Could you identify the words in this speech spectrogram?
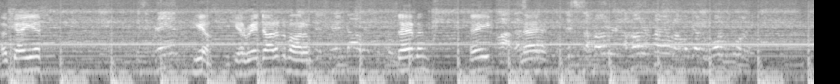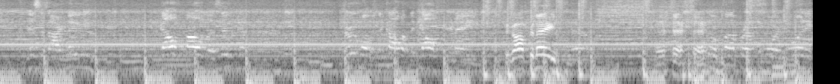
Okay, yes. Is it red? Yeah. You got a red dot at the bottom. Dot. Seven, eight, that's nine. good. This is a hundred, a hundred pound. I'm gonna go to one twenty. This is our new golf ball bazooka. Drew wants to call it the golf grenade. The golf grenade. We're gonna pump her up to one twenty.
